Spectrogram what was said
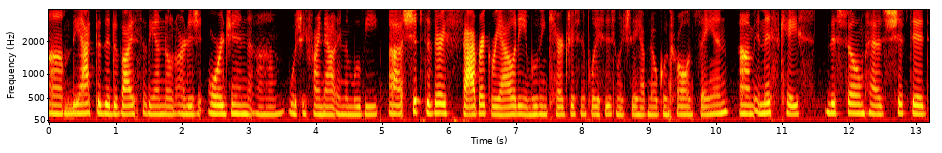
Um, the act of the device of the unknown origin, um, which we find out in the movie, uh, ships the very fabric reality and moving characters in places in which they have no control and say in. Um, in this case, this film has shifted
